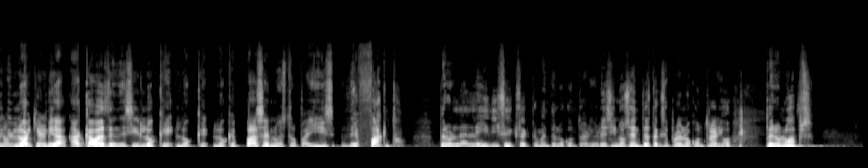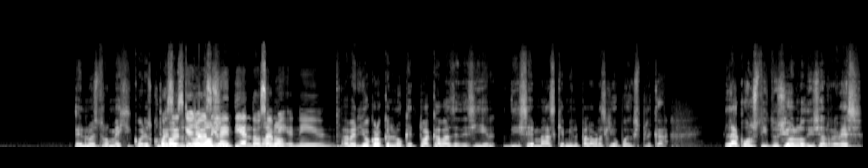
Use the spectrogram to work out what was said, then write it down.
no, lo, me quiero mira acabas de decir lo que lo que lo que pasa en nuestro país de facto pero la ley dice exactamente lo contrario. Eres inocente hasta que se pruebe lo contrario pero loops en nuestro México eres culpable. Pues es que yo así la entiendo, o sea, ni... A ver, yo creo que lo que tú acabas de decir dice más que mil palabras que yo puedo explicar. La Constitución lo dice al revés.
